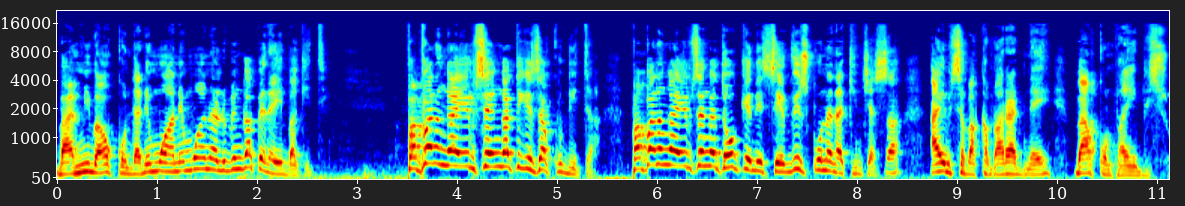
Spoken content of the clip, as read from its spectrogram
Bami baokondane mwana mwana alobi nga mpe nayebaki te papa na ngai ayebisa nga teke eza kudita. Papa na ngai ayebisa nga tokende service kuna na kinshasa ayebisa bakamarade na ye baakompagne biso.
